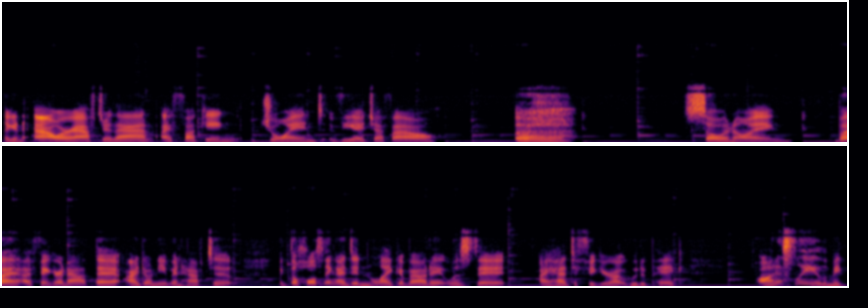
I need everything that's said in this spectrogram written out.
like an hour after that, I fucking joined VHFL. Ugh. So annoying. But I figured out that I don't even have to. Like, the whole thing I didn't like about it was that I had to figure out who to pick. Honestly, let me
